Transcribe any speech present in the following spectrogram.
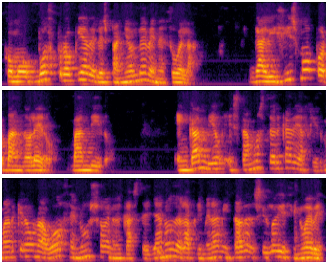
como voz propia del español de Venezuela. Galicismo por bandolero, bandido. En cambio, estamos cerca de afirmar que era una voz en uso en el castellano de la primera mitad del siglo XIX.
